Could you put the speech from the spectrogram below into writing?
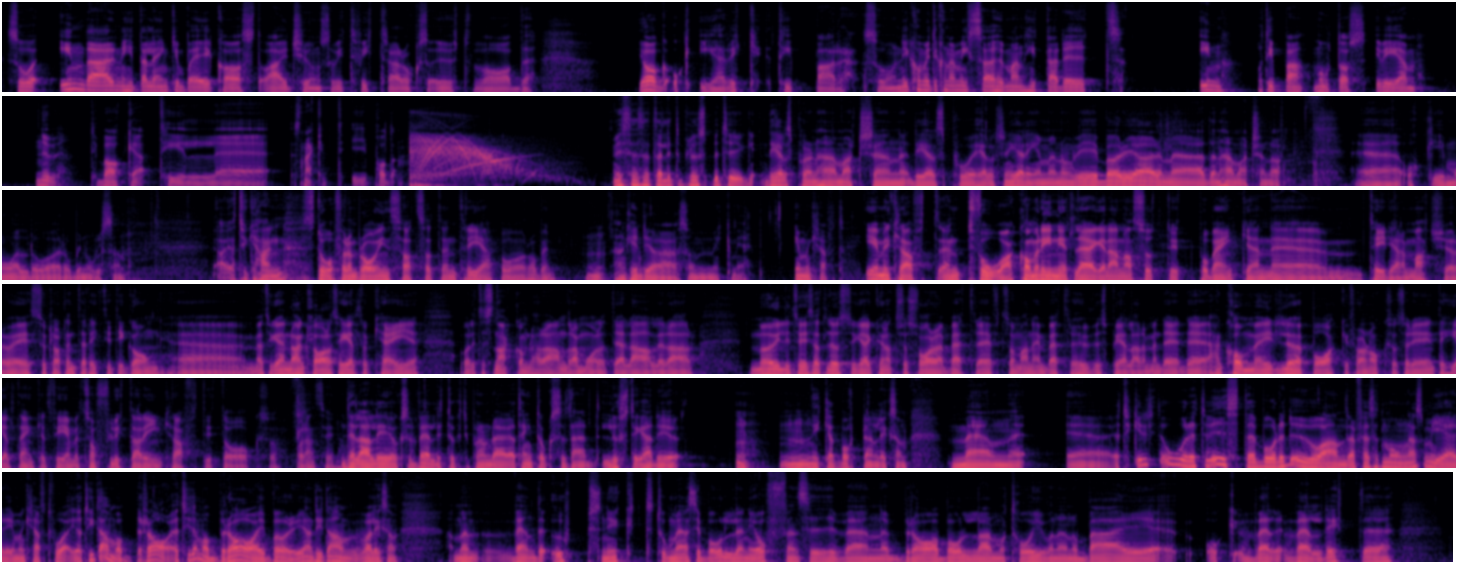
Så in där, ni hittar länken på Acast och iTunes och vi twittrar också ut vad jag och Erik tippar. Så ni kommer inte kunna missa hur man hittar dit. In och tippa mot oss i VM. Nu tillbaka till eh, snacket i podden. Vi ska sätta lite plusbetyg, dels på den här matchen, dels på hela turneringen. Men om vi börjar med den här matchen då. Eh, och i mål då Robin Olsen. Ja, jag tycker han står för en bra insats, att en trea på Robin. Mm, han kan inte göra så mycket mer. Emil Kraft. Emil Kraft, en tvåa. Kommer in i ett läge där han har suttit på bänken eh, tidigare matcher och är såklart inte riktigt igång. Eh, men jag tycker ändå han klarar sig helt okej. Okay. Det var lite snack om det här andra målet, Dele Alli där. Möjligtvis att Lustig hade kunnat försvara bättre eftersom han är en bättre huvudspelare. Men det, det, han kommer i löp bakifrån också så det är inte helt enkelt för Emil som flyttar in kraftigt då också på den sidan. Delali är ju också väldigt duktig på de där. Jag tänkte också så här, Lustig hade ju mm, nickat bort den liksom. Men eh, jag tycker det är lite orättvist, eh, både du och andra, för jag har sett många som ger Emil Kraft 2. Jag tyckte han var bra. Jag tyckte han var bra i början. Jag tyckte han var liksom men vände upp snyggt, tog med sig bollen i offensiven, bra bollar mot Toivonen och Berg och väldigt... Eh,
